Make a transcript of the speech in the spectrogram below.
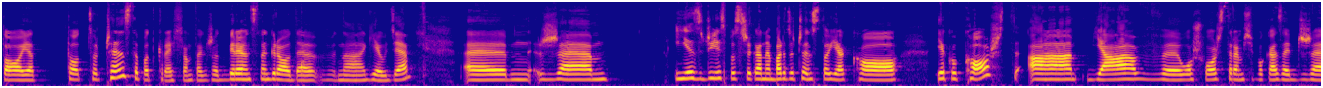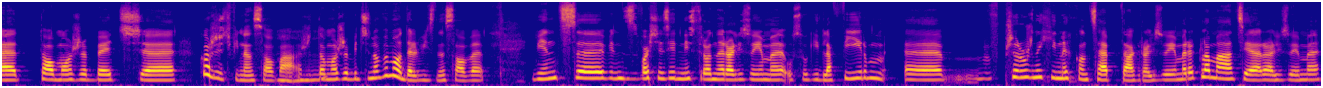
to ja to, co często podkreślam, także odbierając nagrodę na giełdzie, że ESG jest postrzegane bardzo często jako, jako koszt, a ja w Wash staram się pokazać, że to może być e, korzyść finansowa, Mhm. że to może być nowy model biznesowy. Więc, e, więc właśnie z jednej strony realizujemy usługi dla firm e, w przeróżnych innych konceptach, realizujemy reklamacje, realizujemy,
